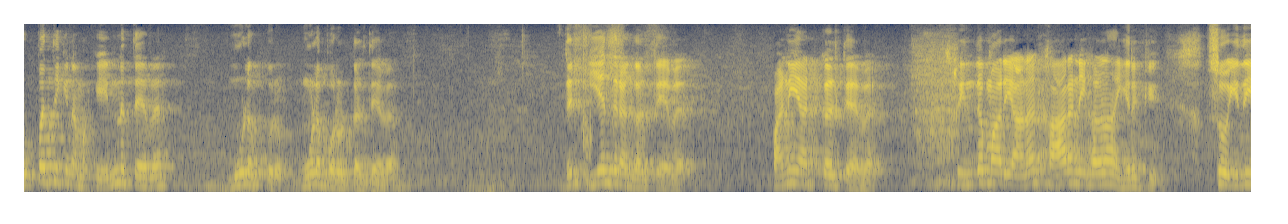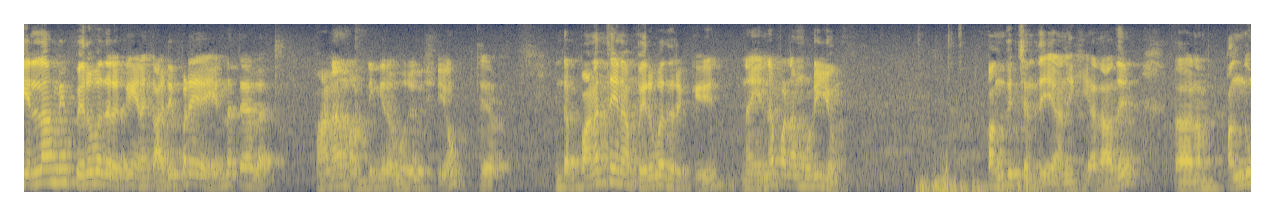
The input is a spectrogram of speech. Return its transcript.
உற்பத்திக்கு நமக்கு என்ன தேவை? மூலப்பொருள் மூலப்பொருட்கள் தேவை. தென் இயந்திரங்கள் தேவை. பணியாட்கள் தேவை. ஸோ இந்த மாதிரியான காரணிகள்லாம் இருக்குது ஸோ இது எல்லாமே பெறுவதற்கு எனக்கு அடிப்படையாக என்ன தேவை? பணம் அப்படிங்கிற ஒரு விஷயம் தேவை. இந்த பணத்தை நான் பெறுவதற்கு நான் என்ன பண்ண முடியும்? பங்குச்சந்தையை அணுகி அதாவது நம் பங்கு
